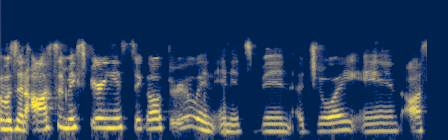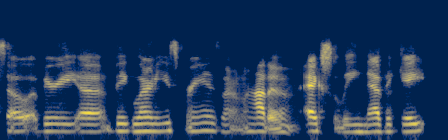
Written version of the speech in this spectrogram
was an awesome experience to go through and, and it's been a joy and also a very uh, big learning experience. I don't know how to actually navigate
